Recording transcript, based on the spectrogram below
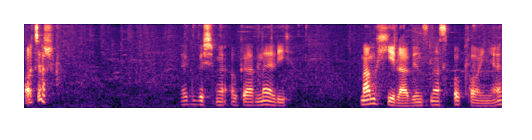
Chociaż... Jakbyśmy ogarnęli... Mam heala, więc na spokojnie.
